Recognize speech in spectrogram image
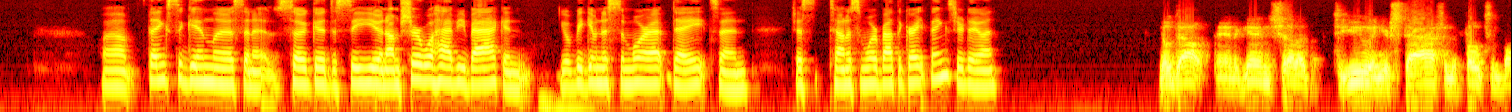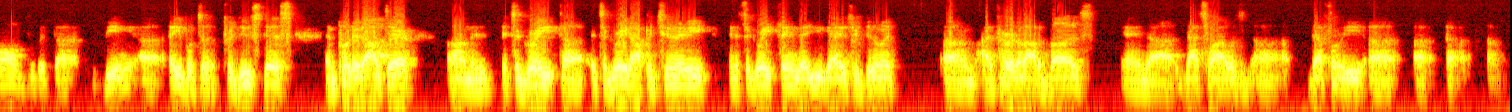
Well, thanks again, Louis, and it's so good to see you. And I'm sure we'll have you back, and you'll be giving us some more updates and just telling us more about the great things you're doing. No doubt. And again, shout out to you and your staff and the folks involved with uh, being uh, able to produce this. and put it out there. Um, it, it's a great uh, it's a great opportunity, and it's a great thing that you guys are doing. Um, I've heard a lot of buzz, and uh, that's why I was uh, definitely uh, uh,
